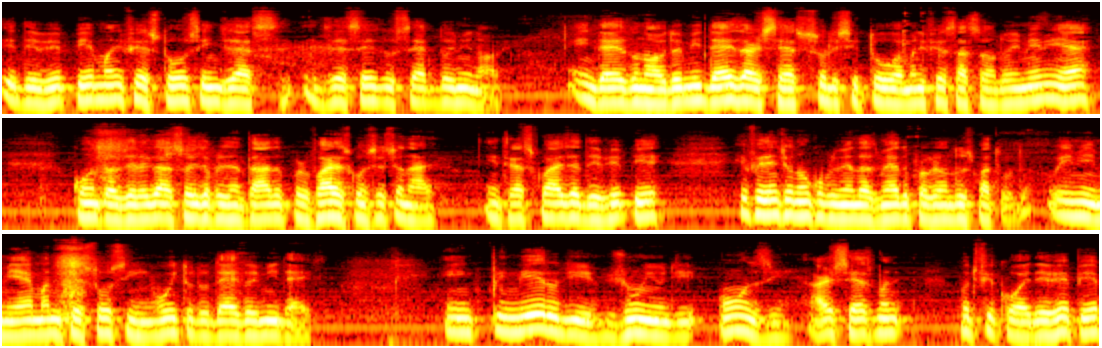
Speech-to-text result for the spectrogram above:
EDVP manifestou-se em 16 de 7 de 2009. Em 10 de 9 de 2010, a Arces solicitou a manifestação do MME contra as delegações apresentadas por várias concessionárias, entre as quais a EDVP, referente ao não cumprimento das metas do programa dos Patudo. O MME manifestou-se em 8 de 10 de 2010. Em 1 de junho de 11, a Arces notificou a EDVP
